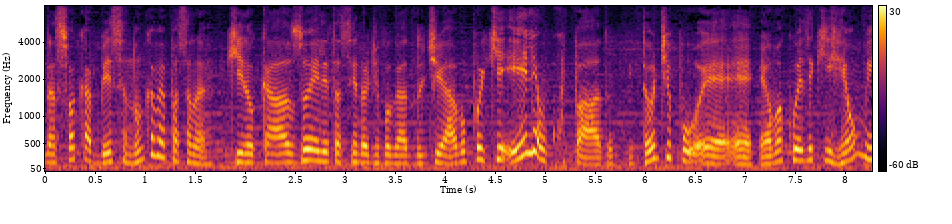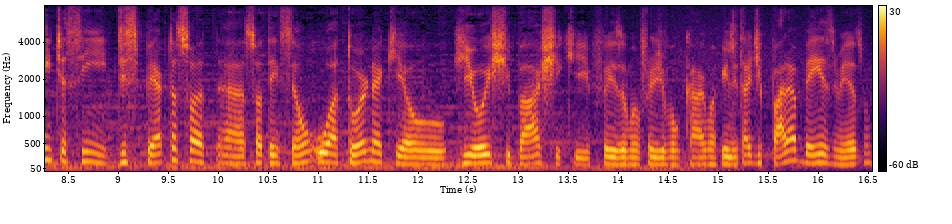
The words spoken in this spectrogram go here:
na sua cabeça nunca vai passar nada. Que no caso ele tá sendo advogado do diabo porque ele é o culpado. Então, tipo, é, é, é uma coisa que realmente, assim, desperta a sua, a sua atenção. O ator, né, que é o Ryo Ishibashi, que fez o Manfred von Karma, ele tá de parabéns mesmo.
